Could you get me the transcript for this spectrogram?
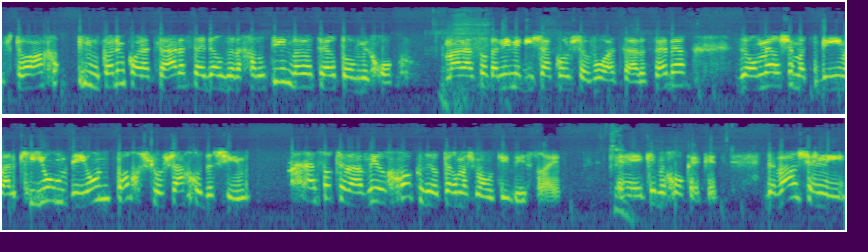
לפתוח, קודם כל הצעה לסדר זה לחלוטין לא יותר טוב מחוק. מה לעשות, אני מגישה כל שבוע הצעה לסדר, זה אומר שמצביעים על קיום דיון תוך שלושה חודשים. מה לעשות שלהעביר חוק זה יותר משמעותי בישראל. כן. אה, כמחוקקת. דבר שני,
